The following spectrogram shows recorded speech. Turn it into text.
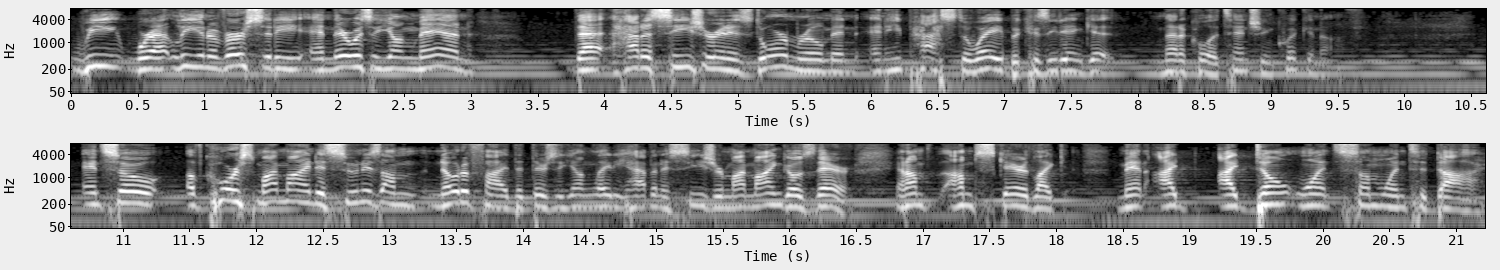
we were at Lee University, and there was a young man that had a seizure in his dorm room, and and he passed away because he didn't get medical attention quick enough. And so, of course, my mind, as soon as I'm notified that there's a young lady having a seizure, my mind goes there. And I'm, I'm scared, like, man, I, I don't want someone to die.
